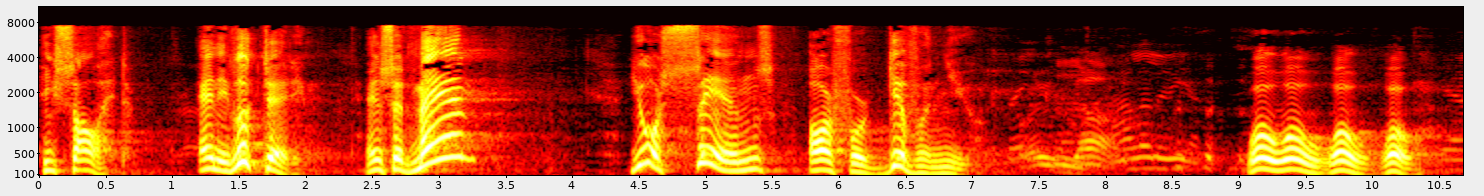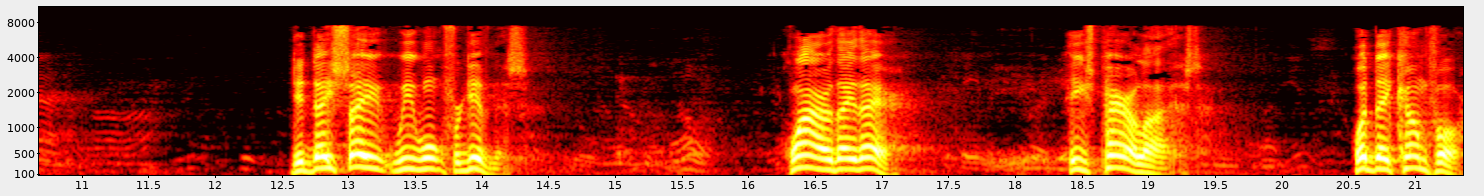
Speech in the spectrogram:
He saw it. And he looked at him and said, Man, your sins are forgiven you. Whoa, whoa, whoa, whoa. Did they say we want forgiveness? Why are they there? He's paralyzed. What'd they come for?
